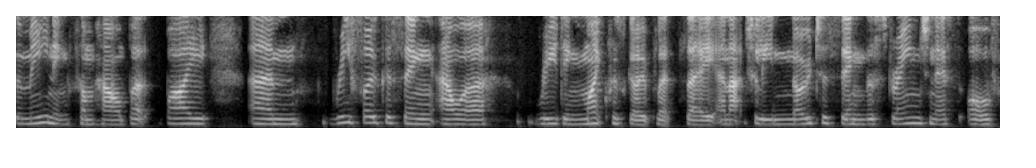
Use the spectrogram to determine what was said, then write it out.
the meaning somehow but by um, refocusing our reading microscope, let's say, and actually noticing the strangeness of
